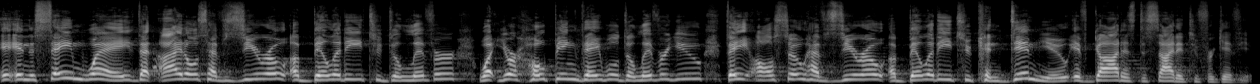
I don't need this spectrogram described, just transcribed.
In the same way that idols have zero ability to deliver what you're hoping they will deliver you, they also have zero ability to condemn you if God has decided to forgive you.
